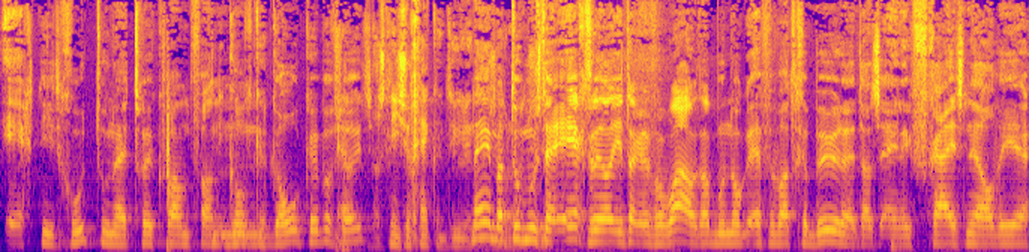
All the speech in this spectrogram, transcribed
echt niet goed toen hij terugkwam van Die Gold Cup. Gold Cup of Ja, zoiets. dat is niet zo gek natuurlijk. Nee, maar toen moest hij echt wel. Je dacht even, wauw, dat moet nog even wat gebeuren. Dat is eigenlijk vrij snel weer,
